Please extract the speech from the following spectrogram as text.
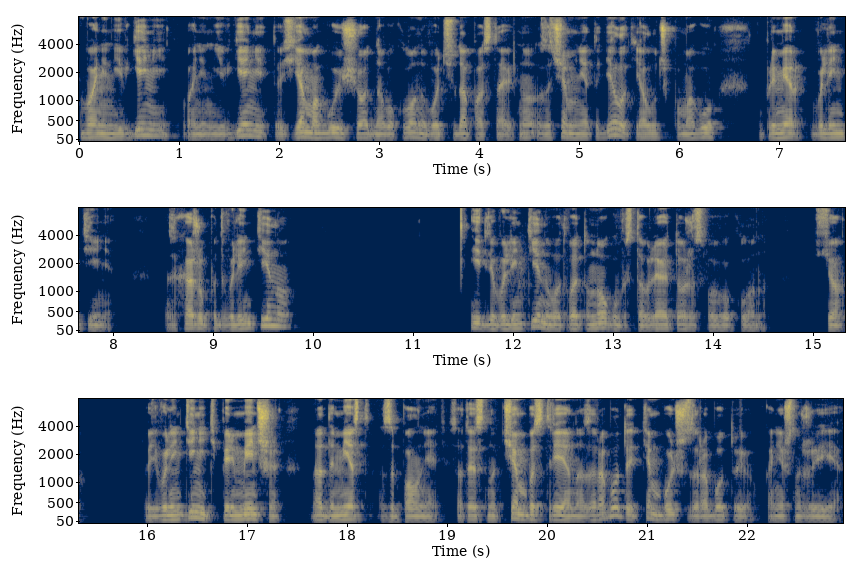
Ванин Евгений, Ванин Евгений. То есть я могу еще одного клона вот сюда поставить. Но зачем мне это делать? Я лучше помогу, например, Валентине. Захожу под Валентину. И для Валентины вот в эту ногу выставляю тоже своего клона. Все. То есть Валентине теперь меньше надо мест заполнять. Соответственно, чем быстрее она заработает, тем больше заработаю, конечно же, и я.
